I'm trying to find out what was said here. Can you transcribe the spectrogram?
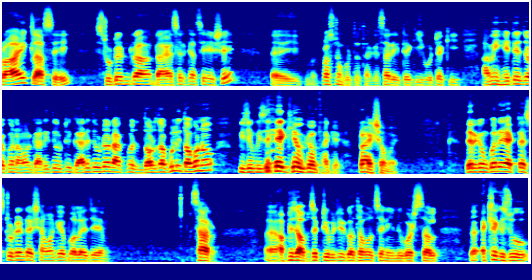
প্রায় ক্লাসে স্টুডেন্টরা ডায়াসের কাছে এসে এই প্রশ্ন করতে থাকে, স্যার, এটা কি, ওটা কি? আমি হেঁটে যখন আমার গাড়িতে উঠি, গাড়িতে উঠার আগ দরজা খুলি, তখনও পিছে পিছে কেউ কেউ থাকে, প্রায় সময়। তো এরকম করে একটা স্টুডেন্ট এসে আমাকে বলে যে, স্যার আপনি যে অবজেক্টিভিটির কথা বলছেন ইউনিভার্সাল তো একটা কিছু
